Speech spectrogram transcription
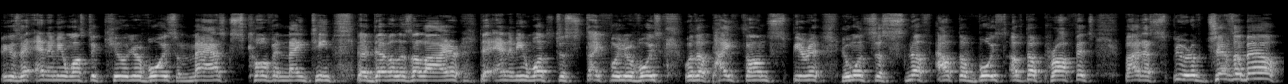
Because the enemy wants to kill your voice. Masks, COVID-19. The devil is a liar. The enemy wants to stifle your voice with a python spirit. He wants to snuff out the voice of the prophets by the spirit of Jezebel.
